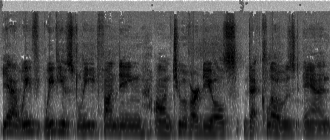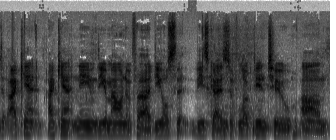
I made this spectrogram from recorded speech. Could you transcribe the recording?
Yeah, we've we've used lead funding on two of our deals that closed, and I can't I can't name the amount of uh, deals that these guys have looked into um,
